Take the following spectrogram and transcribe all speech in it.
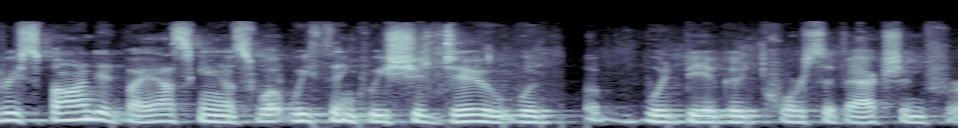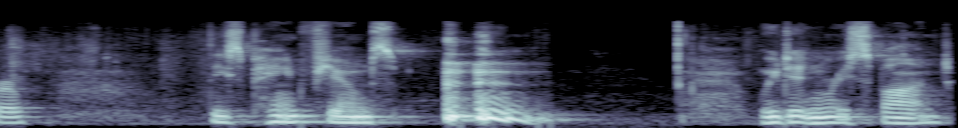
responded by asking us what we think we should do would, would be a good course of action for these paint fumes. we didn't respond.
